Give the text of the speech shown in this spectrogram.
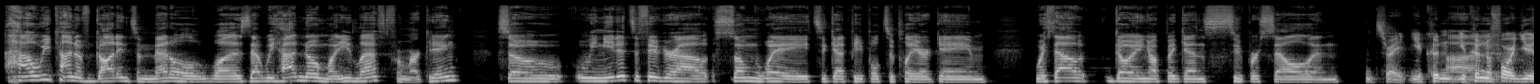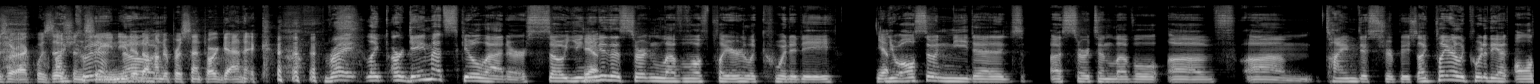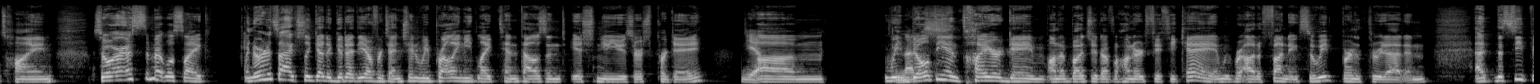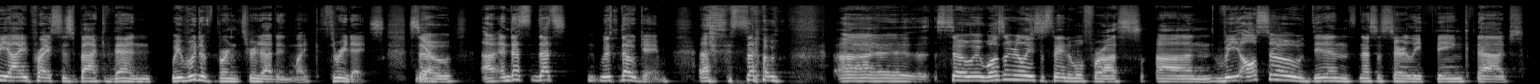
how we kind of got into Medal was that we had no money left for marketing. So we needed to figure out some way to get people to play our game without going up against Supercell and that's right. You couldn't you couldn't uh, afford user acquisition, so you needed no. 100% organic. right. Like our game had skill ladder, so you yep. needed a certain level of player liquidity. Yep. You also needed a certain level of um, time distribution, like player liquidity at all time. So our estimate was like, in order to actually get a good idea of retention, we probably need like 10,000 ish new users per day. Yeah. Um, we built the entire game on a budget of 150k and we were out of funding so we burned through that and at the cpi prices back then we would have burned through that in like three days. So yeah. uh, and that's that's with no game. Uh, so uh, so it wasn't really sustainable for us. Um, we also didn't necessarily think that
